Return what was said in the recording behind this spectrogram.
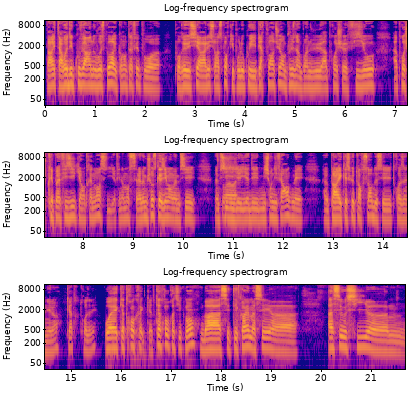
pareil, t'as redécouvert un nouveau sport et comment t'as fait pour euh, pour réussir à aller sur un sport qui pour le coup est hyper pointu en plus d'un point de vue approche physio, approche prépa physique et entraînement. Finalement, c'est la même chose quasiment, même si même s'il y, y, a des missions différentes. Mais euh, pareil, qu'est-ce que tu ressors de ces trois années-là? Quatre, trois années? Ouais, quatre ans, quatre, quatre ans pratiquement. Bah, c'était quand même assez. Euh assez aussi euh,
